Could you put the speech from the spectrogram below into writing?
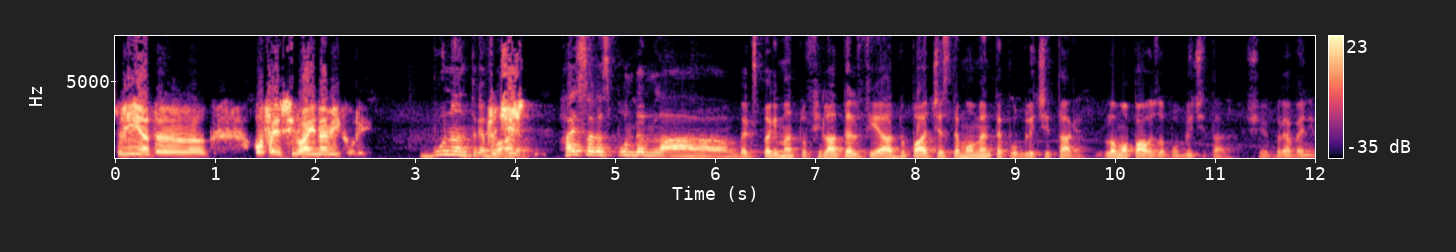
Linia de ofensivă a inamicului. Bună întrebare. Hai să răspundem la experimentul Philadelphia după aceste momente publicitare. Luăm o pauză publicitară și revenim.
